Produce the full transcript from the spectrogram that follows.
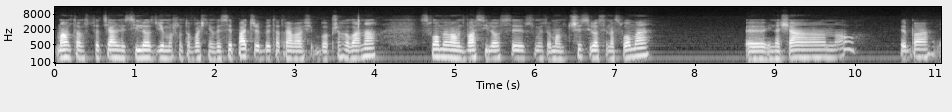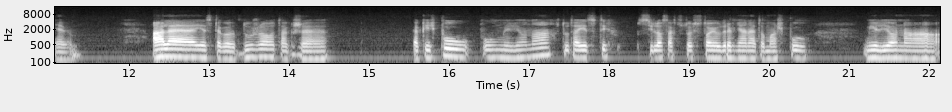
Mam tam specjalny silos, gdzie można to właśnie wysypać, żeby ta trawa była przechowana. Słomy mam dwa silosy, w sumie to mam trzy silosy na słomę. Yy, I na siano, chyba, nie wiem. Ale jest tego dużo, także jakieś pół, pół miliona. Tutaj jest w tych silosach, które stoją drewniane, to masz pół miliona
